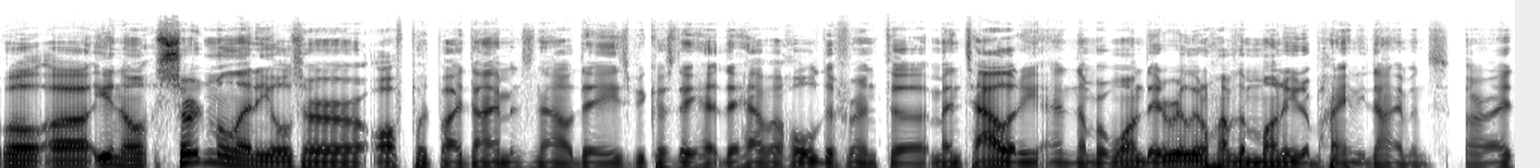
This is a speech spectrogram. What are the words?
Well, uh, you know, certain millennials are off put by diamonds nowadays because they ha- they have a whole different uh, mentality. And number one, they really don't have the money to buy any diamonds. All right,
